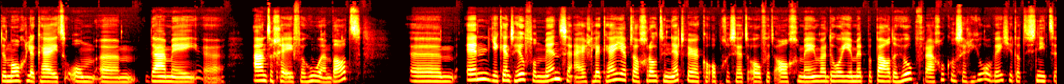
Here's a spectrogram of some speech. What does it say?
de mogelijkheid om um, daarmee aan te geven hoe en wat. Um, en je kent heel veel mensen eigenlijk. Hè? Je hebt al grote netwerken opgezet over het algemeen, waardoor je met bepaalde hulpvragen ook kan zeggen, joh, weet je, dat is niet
